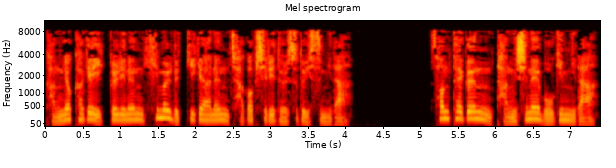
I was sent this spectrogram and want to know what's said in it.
강력하게 이끌리는 힘을 느끼게 하는 작업실이 될 수도 있습니다. 선택은 당신의 목입니다.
